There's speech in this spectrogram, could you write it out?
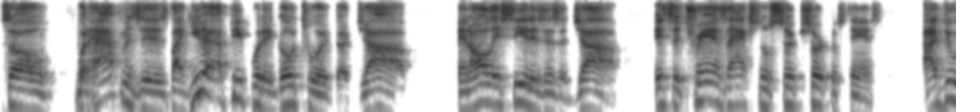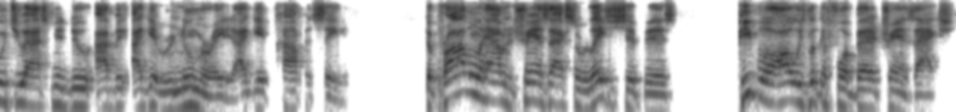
So what happens is like you have people that go to a, a job and all they see it is as a job. It's a transactional circumstance. I do what you ask me to do. I be, I get remunerated. I get compensated. The problem with having a transactional relationship is people are always looking for a better transaction.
